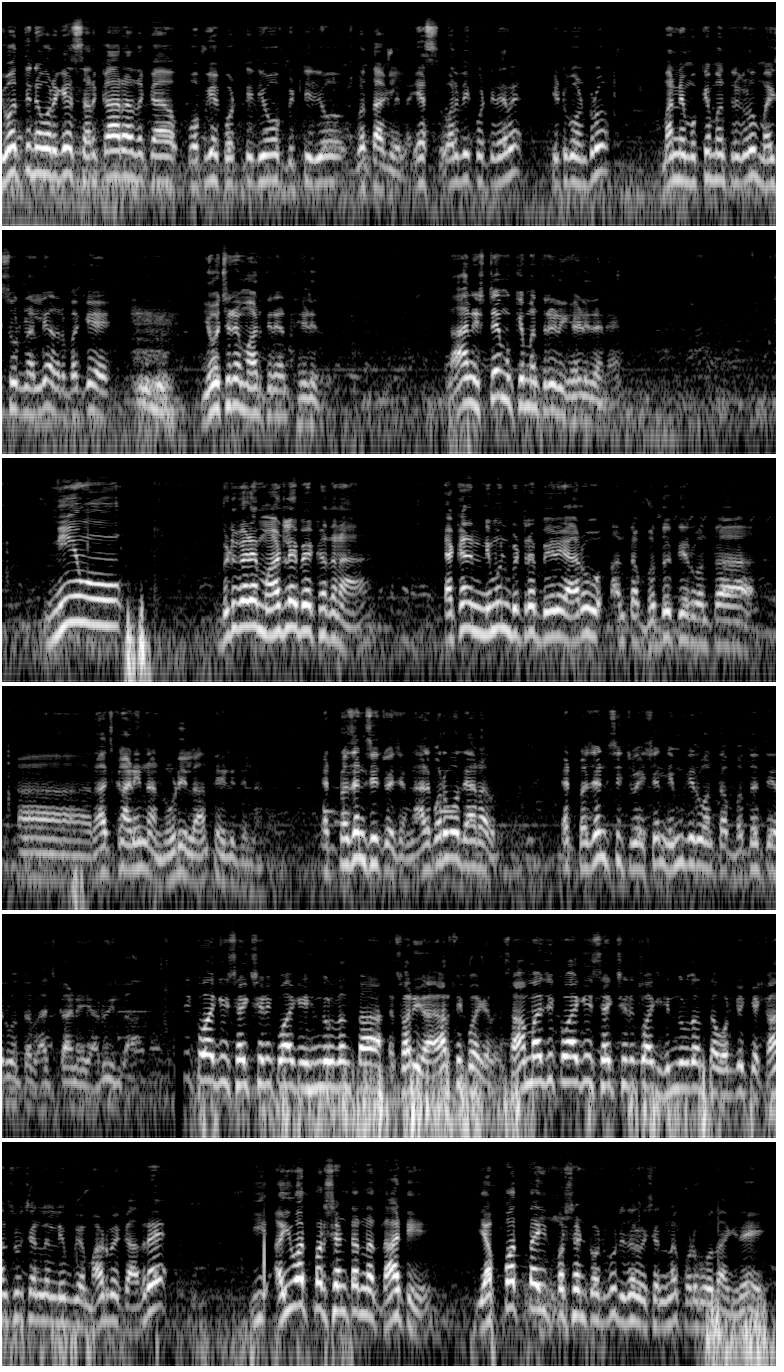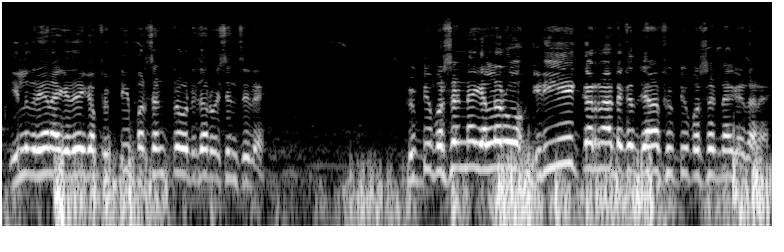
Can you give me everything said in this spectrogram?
ಇವತ್ತಿನವರೆಗೆ ಸರ್ಕಾರ ಅದಕ್ಕೆ ಒಪ್ಪಿಗೆ ಕೊಟ್ಟಿದೆಯೋ, ಬಿಟ್ಟಿದೆಯೋ ಗೊತ್ತಾಗಲಿಲ್ಲ. ಎಸ್ ವರದಿ ಕೊಟ್ಟಿದ್ದೇವೆ, ಇಟ್ಕೊಂಡ್ರು. ಮೊನ್ನೆ ಮುಖ್ಯಮಂತ್ರಿಗಳು ಮೈಸೂರಿನಲ್ಲಿ ಅದರ ಬಗ್ಗೆ ಯೋಚನೆ ಮಾಡ್ತೀನಿ ಅಂತ ಹೇಳಿದರು. ನಾನು ಇಷ್ಟೇ ಮುಖ್ಯಮಂತ್ರಿಗಳಿಗೆ ಹೇಳಿದ್ದೇನೆ. ನೀವು ಬಿಡುಗಡೆ ಮಾಡಲೇಬೇಕದನ್ನು, ಯಾಕಂದ್ರೆ ನಿಮ್ಮನ್ನು ಬಿಟ್ಟರೆ ಬೇರೆ ಯಾರೂ ಅಂಥ ಬದ್ಧತೆ ಇರುವಂಥ ರಾಜಕಾರಣಿ ನಾನು ನೋಡಿಲ್ಲ ಅಂತ ಹೇಳಿದ್ದೀನಿ ನಾನು. ಎಟ್ ಪ್ರೆಸೆಂಟ್ ಸಿಚುವೇಶನ್ ನಾಳೆ ಬರ್ಬೋದು ಯಾರಾದರೂ. ಎಟ್ ಪ್ರೆಸೆಂಟ್ ಸಿಚುವೇಶನ್ ನಿಮ್ಗಿರುವಂಥ ಬದ್ಧತೆ ಇರುವಂಥ ರಾಜಕಾರಣಿ ಯಾರೂ ಇಲ್ಲ. ಆರ್ಥಿಕವಾಗಿ, ಶೈಕ್ಷಣಿಕವಾಗಿ ಹಿಂದುಳಿದಂಥ ಸಾರಿ ಆರ್ಥಿಕವಾಗಿ ಅಲ್ಲ, ಸಾಮಾಜಿಕವಾಗಿ, ಶೈಕ್ಷಣಿಕವಾಗಿ ಹಿಂದುಳಿದಂಥ ವರ್ಗಕ್ಕೆ ಕಾನ್ಸ್ಟಿಟ್ಯೂಷನಲ್ಲಿ ನಿಮಗೆ ಮಾಡಬೇಕಾದ್ರೆ, ಈ ಐವತ್ತು ಪರ್ಸೆಂಟನ್ನು ದಾಟಿ ಎಪ್ಪತ್ತೈದು ಪರ್ಸೆಂಟ್ವರೆಗೂ ರಿಸರ್ವೇಷನ್ನ ಕೊಡ್ಬೋದಾಗಿದೆ. ಇಲ್ಲದ್ರೆ ಏನಾಗಿದೆ? ಈಗ ಫಿಫ್ಟಿ ಪರ್ಸೆಂಟ್ ರಿಸರ್ವೇಷನ್ಸ್ ಇದೆ. ಫಿಫ್ಟಿ ಪರ್ಸೆಂಟ್ನಾಗ ಎಲ್ಲರೂ ಇಡೀ ಕರ್ನಾಟಕದ ಜನ ಫಿಫ್ಟಿ ಪರ್ಸೆಂಟ್ನಾಗ ಇದ್ದಾರೆ.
